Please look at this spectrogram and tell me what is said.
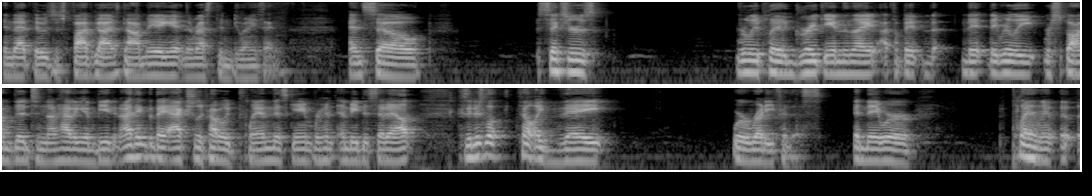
in that there was just five guys dominating it, and the rest didn't do anything. And so, Sixers really played a great game tonight. I thought they they, they really responded to not having Embiid, and I think that they actually probably planned this game for him Embiid to set out because it just looked, felt like they were ready for this, and they were planning like,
